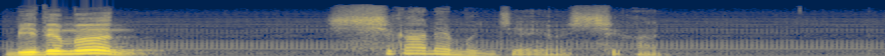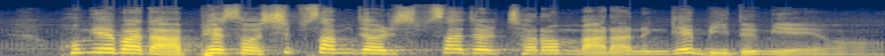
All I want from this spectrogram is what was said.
믿음은 시간의 문제예요, 시간. 홍해바다 앞에서 13절, 14절처럼 말하는 게 믿음이에요.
